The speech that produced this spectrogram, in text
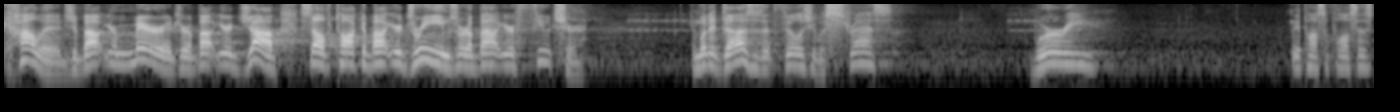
college, about your marriage, or about your job, self talk about your dreams or about your future. And what it does is it fills you with stress, worry. The Apostle Paul says,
